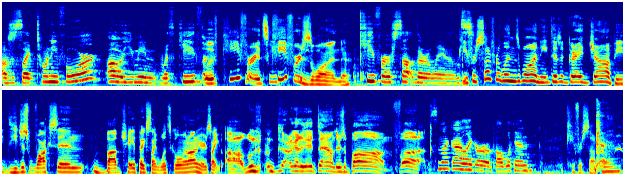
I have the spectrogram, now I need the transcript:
I was just like twenty four. Oh, you mean with Keith? With Kiefer, it's Kiefer's one. Kiefer Sutherland? Kiefer Sutherland's one. He did a great job. He he just walks in. Bob Chapek's like, "What's going on here?" It's like, "Oh, I gotta get down. There's a bomb. Fuck." Isn't that guy like a Republican? Kiefer Sutherland.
